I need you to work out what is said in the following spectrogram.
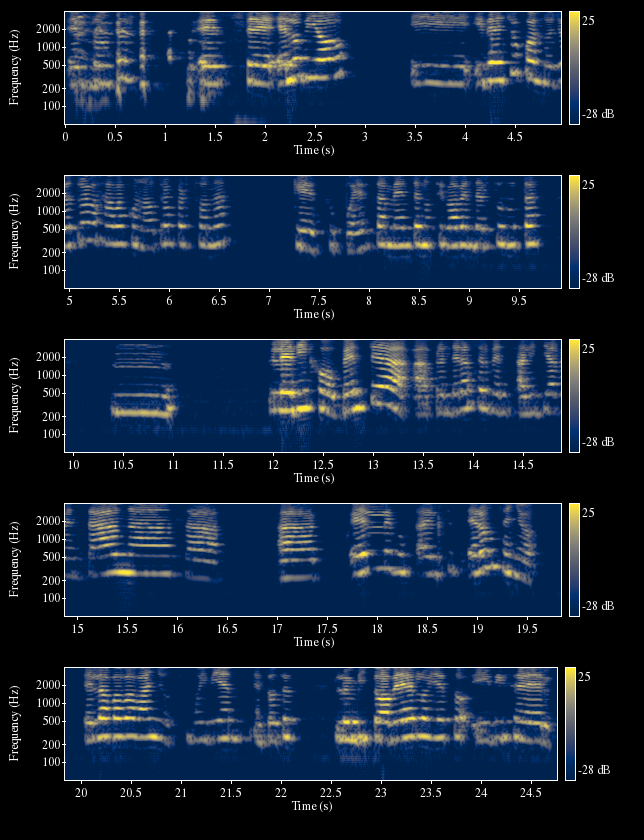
Entonces, este, él lo vio y, y, de hecho cuando yo trabajaba con la otra persona que supuestamente nos iba a vender su ruta, mmm, le dijo, vente a, aprender a, hacer, a limpiar ventanas, a él le gusta, él era un señor, él lavaba baños muy bien, entonces lo invitó a verlo y eso, y dice él,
